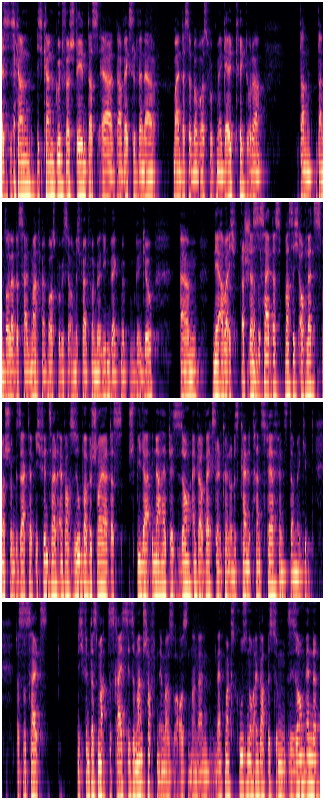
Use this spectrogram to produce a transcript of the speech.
Ich, ich, kann, ich kann gut verstehen, dass er da wechselt, wenn er meint, dass er bei Wolfsburg mehr Geld kriegt oder dann, dann soll er das halt manchmal. Wolfsburg ist ja auch nicht weit von Berlin weg mit dem Regio. Ähm, nee, aber ich, das, das, ist halt das, was ich auch letztes Mal schon gesagt habe. Ich finde es halt einfach super bescheuert, dass Spieler innerhalb der Saison einfach wechseln können und es keine Transferfenster mehr gibt. Das ist halt, ich finde, das macht, das reißt diese Mannschaften immer so auseinander. Nennt Max Kruse noch einfach bis zum Saisonende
